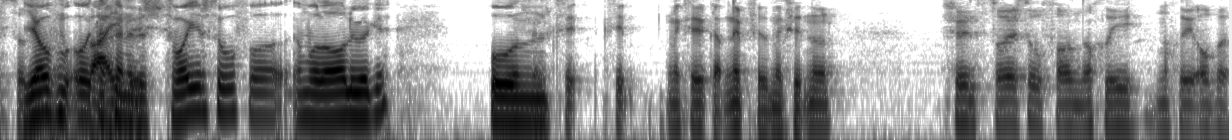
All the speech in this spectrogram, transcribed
So ja, auf dem, oh, da Vibe können wir das. Zweiersofa einmal anschauen. Und Man sieht, sieht, man sieht glaube nicht viel, man sieht nur schönes Zweiersofa und noch ein bisschen, noch ein bisschen oben.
